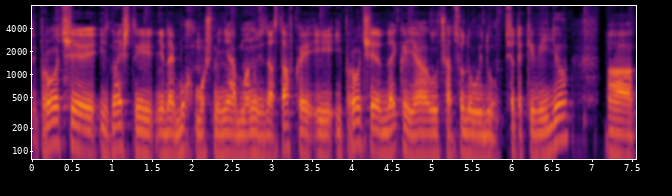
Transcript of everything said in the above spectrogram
и прочее, и значит, ты, не дай бог, можешь меня обмануть с доставкой и, и прочее, дай-ка я лучше отсюда уйду. Все-таки видео а,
